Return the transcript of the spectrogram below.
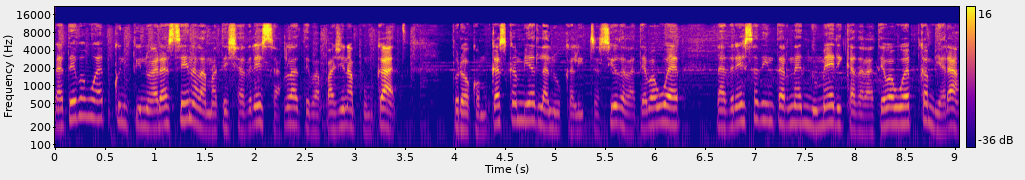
La teva web continuarà sent a la mateixa adreça, la teva pàgina.cat, però com que has canviat la localització de la teva web, l'adreça d'internet numèrica de la teva web canviarà,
